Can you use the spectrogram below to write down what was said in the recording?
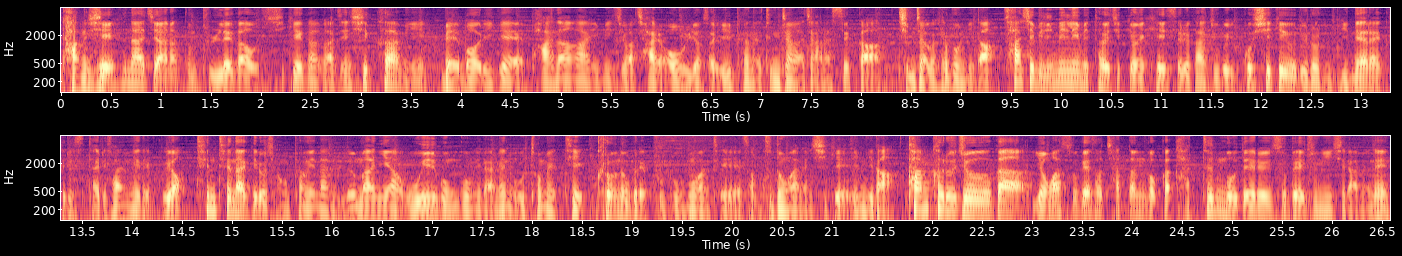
당시에 흔하지 않았던 블랙아웃 시계가 가진 시크함이 매버릭의 바나나 이미지와 잘 어울려서 1편에 등장하지 않았을까 짐작을 해봅니다. 41mm의 직경의 케이스를 가지고 있고 시계 유리로는 미네랄 크리스탈이 사용이 됐고요. 튼튼하기로 정평이 난 르마니아 5100이라는 오토매틱 크로노그래프 무브먼트에서 구동하는 시계입니다. 탐 크루즈가 영화 속에서 찾던 것과 같은 모델을 수배 중이시라면은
